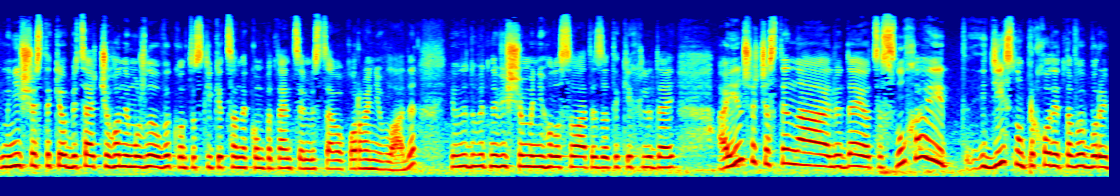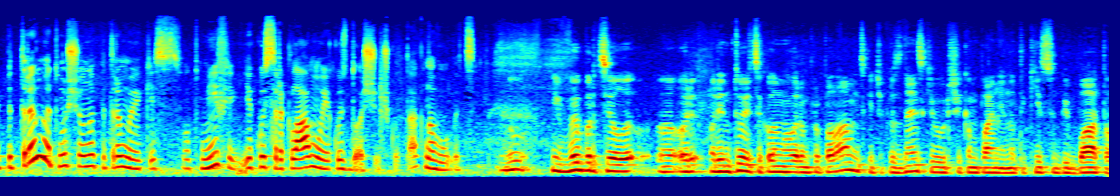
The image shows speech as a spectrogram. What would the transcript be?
мені щось таке обіцяють, чого неможливо виконати, оскільки це не компетенція місцевих органів влади. І вони думають, навіщо мені голосувати за таких людей. А інша частина людей оце слухає і, і дійсно приходить на вибори і підтримує, тому що воно підтримує якийсь от міф, якусь рекламу, якусь дощечку, так на вулиці. Ну і виборці е, орієнтуються, коли ми говоримо про парламентські чи президентські виборчі кампанії, на такий собі батл,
